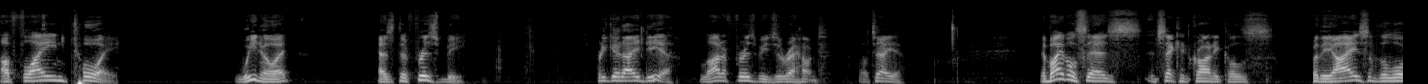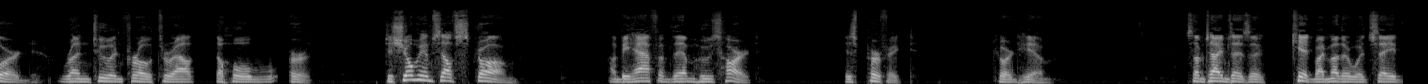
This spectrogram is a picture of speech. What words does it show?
a flying toy. We know it as the frisbee. It's a pretty good idea. A lot of frisbees around, I'll tell you. The Bible says in Second Chronicles, "For the eyes of the Lord run to and fro throughout the whole earth, to show himself strong on behalf of them whose heart is perfect toward him." Sometimes as a kid, my mother would say,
